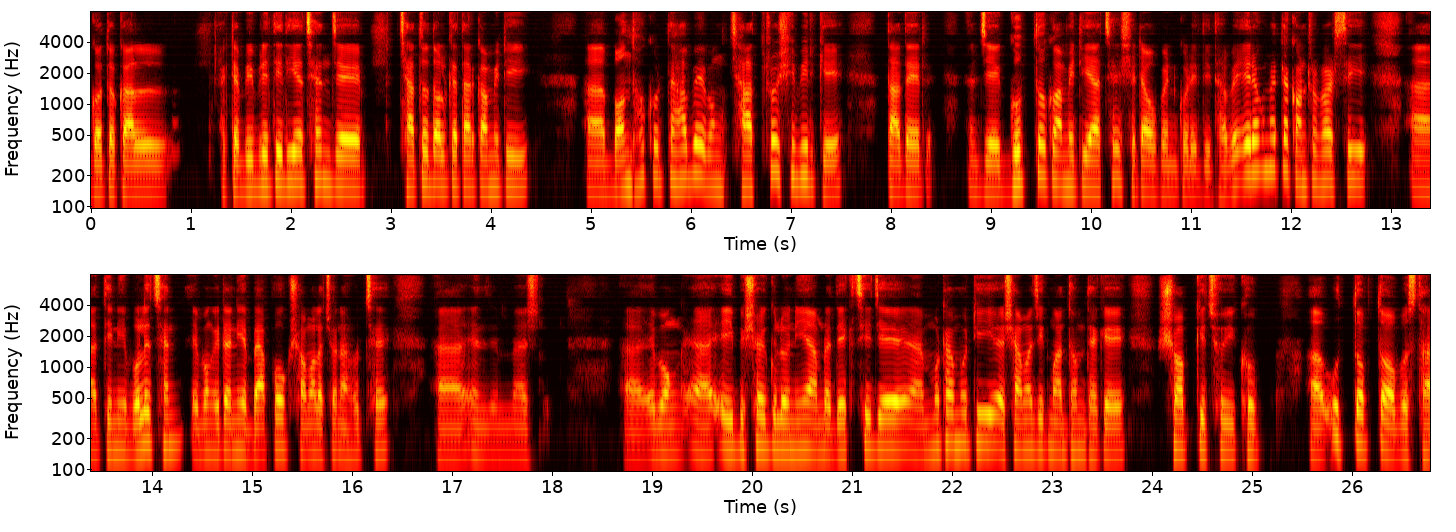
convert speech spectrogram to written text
গতকাল একটা বিবৃতি দিয়েছেন যে ছাত্রদলকে তার কমিটি বন্ধ করতে হবে এবং ছাত্র শিবিরকে তাদের যে গুপ্ত কমিটি আছে সেটা ওপেন করে দিতে হবে। এরকম একটা কন্ট্রোভার্সি তিনি বলেছেন এবং এটা নিয়ে ব্যাপক সমালোচনা হচ্ছে এবং এই বিষয়গুলো নিয়ে আমরা দেখছি যে মোটামুটি সামাজিক মাধ্যম থেকে সব কিছুই খুব উত্তপ্ত অবস্থা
